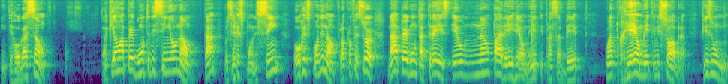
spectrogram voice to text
Interrogação. Então aqui é uma pergunta de sim ou não, tá? Você responde sim ou responde não. Fala, professor, na pergunta 3 eu não parei realmente para saber quanto realmente me sobra. Fiz um,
